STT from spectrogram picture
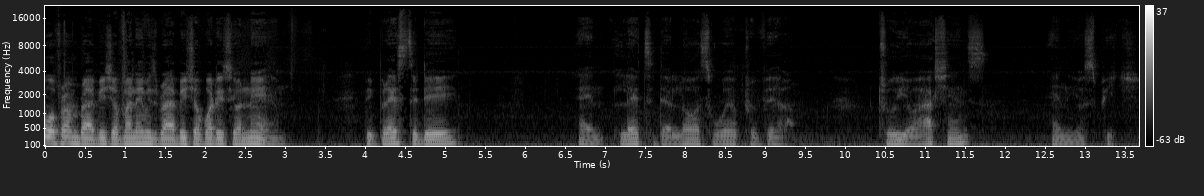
We're from Brad Bishop. My name is Brad Bishop. What is your name? Be blessed today and let the Lord's will prevail through your actions and your speech.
